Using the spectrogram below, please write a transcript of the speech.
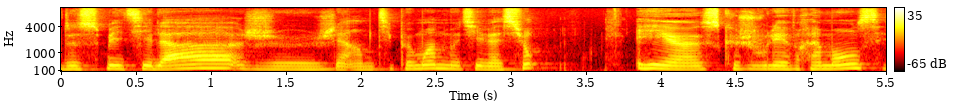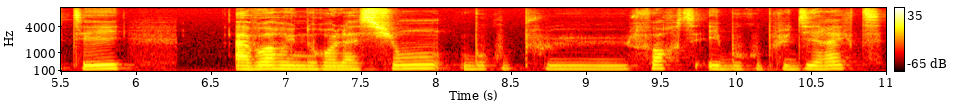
de ce métier-là, j'ai un petit peu moins de motivation. Et euh, ce que je voulais vraiment, c'était avoir une relation beaucoup plus forte et beaucoup plus directe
